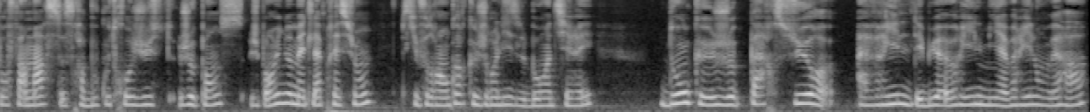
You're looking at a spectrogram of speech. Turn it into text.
pour fin mars, ce sera beaucoup trop juste, je pense. J'ai pas envie de me mettre la pression, parce qu'il faudra encore que je relise le bon à tirer. Donc euh, je pars sur avril, début avril, mi-avril, on verra.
